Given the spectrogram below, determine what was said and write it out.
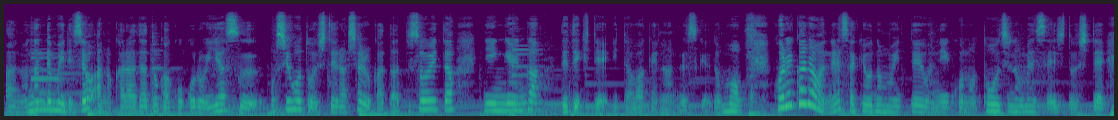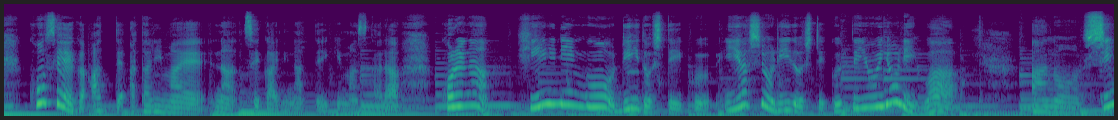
あの何でもいいですよあの体とか心を癒すお仕事をしてらっしゃる方ってそういった人間が出てきていたわけなんですけれどもこれからはね先ほども言ったようにこの当時のメッセージとして個性があって当たり前な世界になっていきますからこれがヒーリングをリードしていく癒しをリードしていくっていうよりはあの信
